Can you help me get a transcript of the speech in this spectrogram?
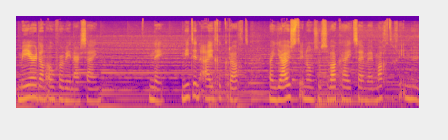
meer dan overwinnaars zijn. Nee, niet in eigen kracht, maar juist in onze zwakheid zijn wij machtig in u.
